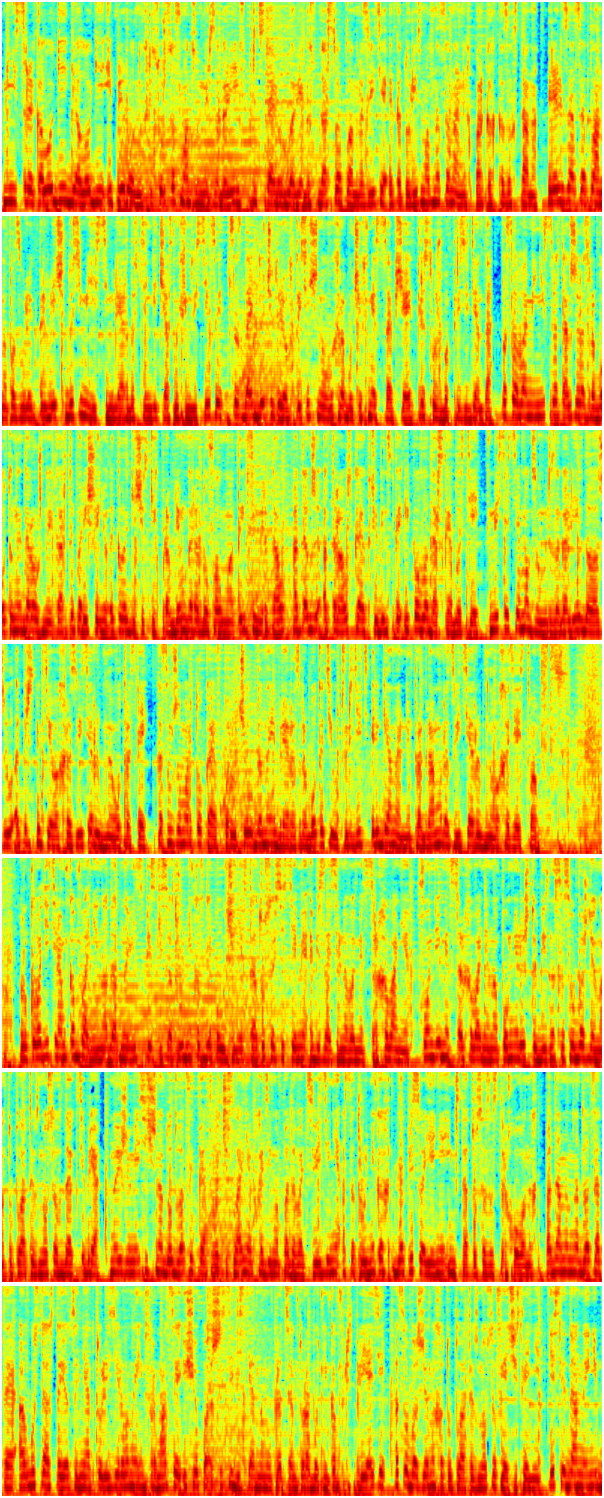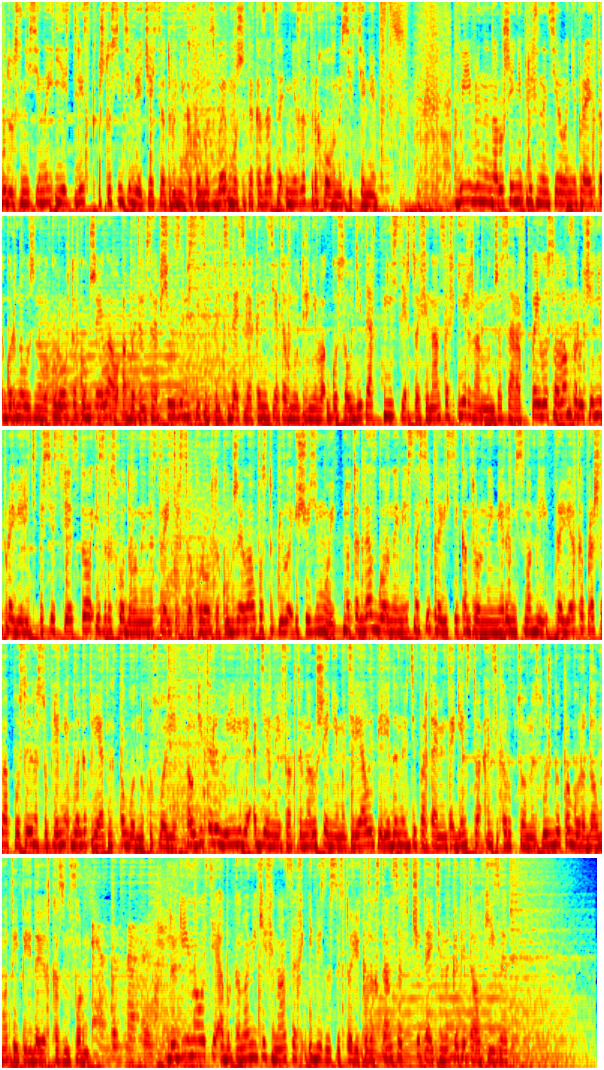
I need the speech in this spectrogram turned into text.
Министр экологии, геологии и природных ресурсов Макзум Мирзагалиев представил главе государства план развития экотуризма в национальных парках Казахстана. Реализация плана позволит привлечь до 70 миллиардов тенге частных инвестиций, создать до 4 тысяч новых рабочих мест, сообщает пресс-служба президента. По словам министра, также разработаны дорожные карты по решению экологических проблем городов Алматы, Тимиртау, а также Атырауской, Актюбинской и Павлодарской областей. Вместе с тем Макзум Мирзагалиев доложил о перспективах развития рыбной отрасли. Касымжомар Токаев поручил до ноября разработать и утвердить региональные программы развития рыбного хозяйства. Руководителям компании надо обновить списки сотрудников для получения статуса в системе обязательного медстрахования. В фонде медстрахования напомнили, что бизнес освобожден от уплаты взносов до октября, но ежемесячно до 25 числа необходимо подавать сведения о сотрудниках для присвоения им статуса застрахованных. По данным на 20 августа остается неактуализированная информация еще по 61% работникам предприятий, освобожденных от уплаты взносов и отчислений. Если данные не будут внесены, есть риск, что в сентябре часть сотрудников МСБ может оказаться не застрахована в системе. Выявлены нарушения при финансировании проекта горнолыжного курорта Кокжайлау. Об этом сообщил заместитель председателя Комитета внутреннего госаудита Министерства финансов Ержан Манжасаров. По его словам, поручение проверить все средства, израсходованные на строительство курорта Кокжайлау, поступило еще зимой. Но тогда в горной местности провести контрольные меры не смогли. Проверка прошла после наступления благоприятных погодных условий. Аудиторы выявили отдельные факты нарушения. Материалы переданы в Департамент агентства антикоррупционной службы по городу Алматы, передает Казинформ. Другие новости об экономике, финансах и бизнес-истории казахстанцев читайте на Капитал Киезет.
